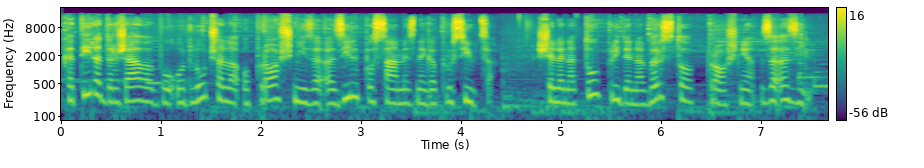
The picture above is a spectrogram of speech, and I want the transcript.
katera država bo odločala o prošnji za azil posameznega prosilca. Šele na to pride na vrsto prošnja za azil.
